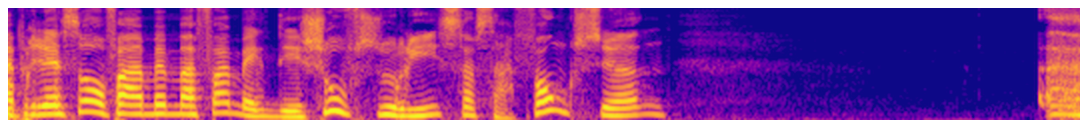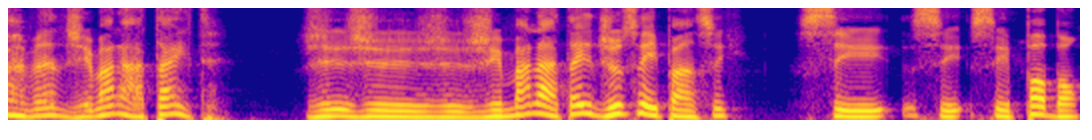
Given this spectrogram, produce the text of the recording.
après ça on fait la même affaire avec des chauves-souris ça ça fonctionne ah man j'ai mal à la tête j'ai- mal à la tête juste à y penser c'est pas bon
